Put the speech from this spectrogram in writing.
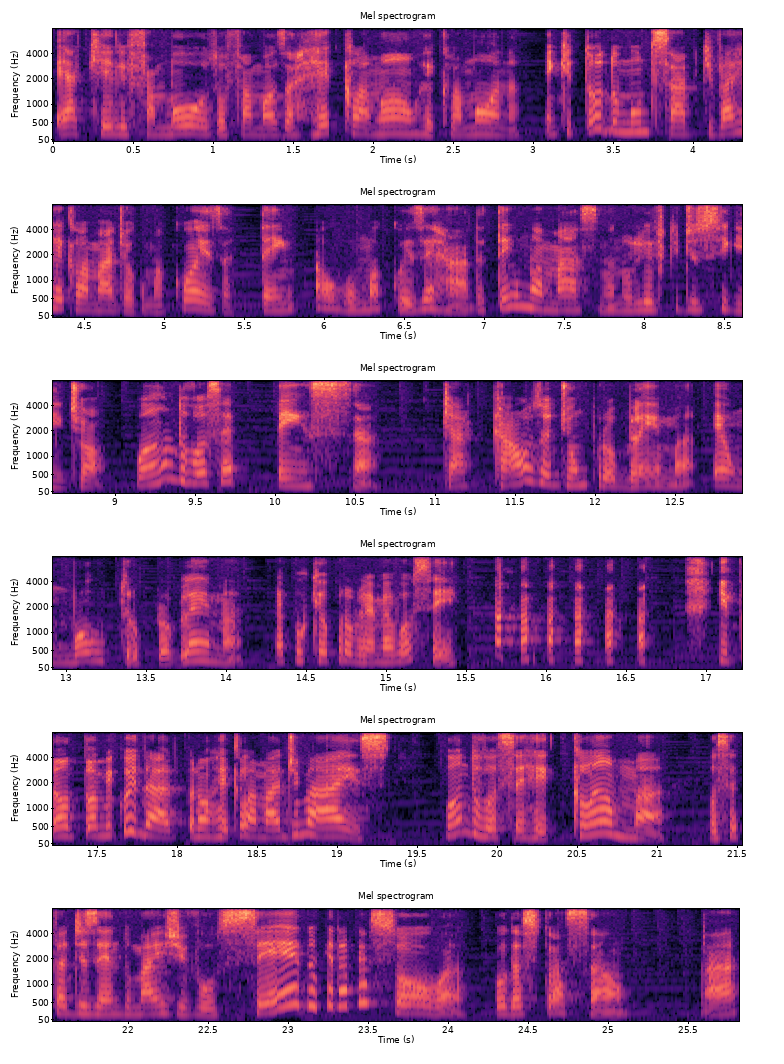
é aquele famoso ou famosa reclamão, reclamona, em que todo mundo sabe que vai reclamar de alguma coisa, tem alguma coisa errada. Tem uma máxima no livro que diz o seguinte, ó: quando você pensa que a causa de um problema é um outro problema, é porque o problema é você. então tome cuidado para não reclamar demais. Quando você reclama, você está dizendo mais de você do que da pessoa ou da situação, tá?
